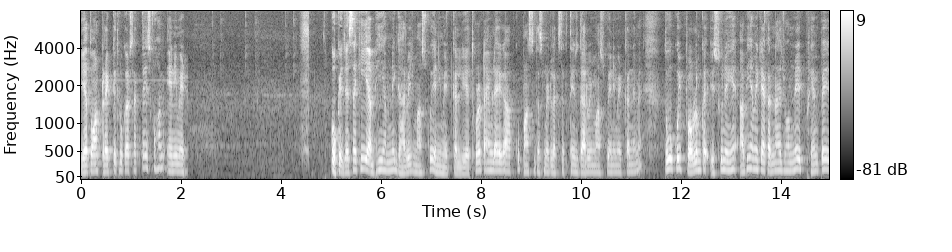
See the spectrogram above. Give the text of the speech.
या तो आप ट्रैक के थ्रू कर सकते हैं इसको हम एनिमेट ओके okay, जैसा कि अभी हमने गार्बेज मास्क को एनिमेट कर लिया है। थोड़ा टाइम लगेगा आपको पाँच से दस मिनट लग सकते हैं इस गार्बेज मास्क को एनिमेट करने में। तो वो कोई प्रॉब्लम का इशू नहीं है। अभी हमें क्या करना है जो हमने फ्रेम पे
